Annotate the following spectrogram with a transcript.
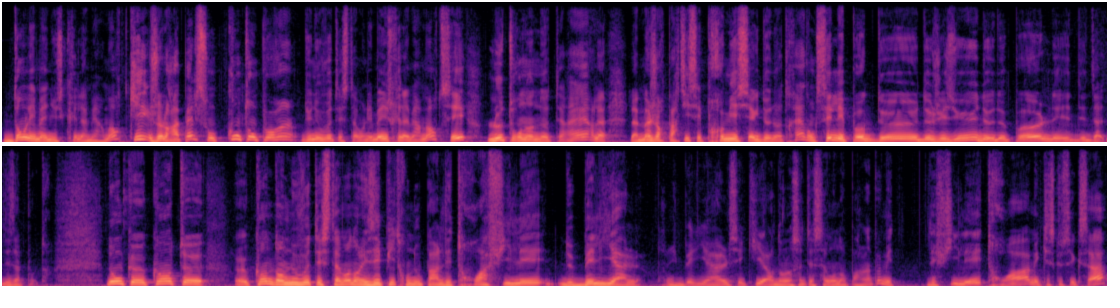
dans les manuscrits de la mer morte, qui, je le rappelle, sont contemporains du Nouveau Testament. Les manuscrits de la mer morte, c'est le tournant de notre ère, la, majeure partie c'est premier siècle de notre ère, donc c'est l'époque de, Jésus, de, Paul, des, des, apôtres. Donc euh, quand, euh, quand dans le Nouveau Testament, dans les épîtres, on nous parle des trois filets de Bélial, on dit Bélial, c'est qui? Alors dans l'Ancien Testament, on en parle un peu, mais des filets, trois, mais qu'est-ce que c'est que ça?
